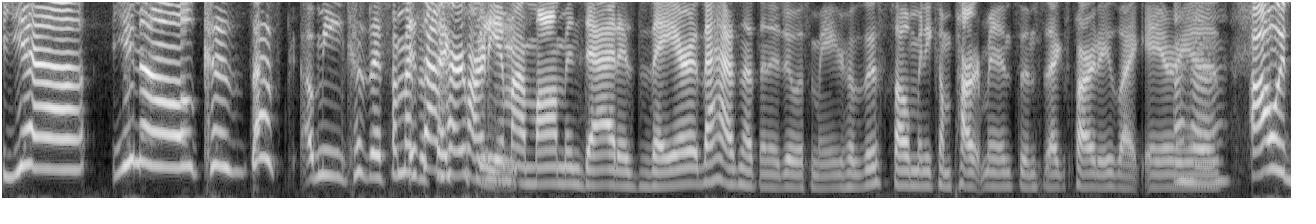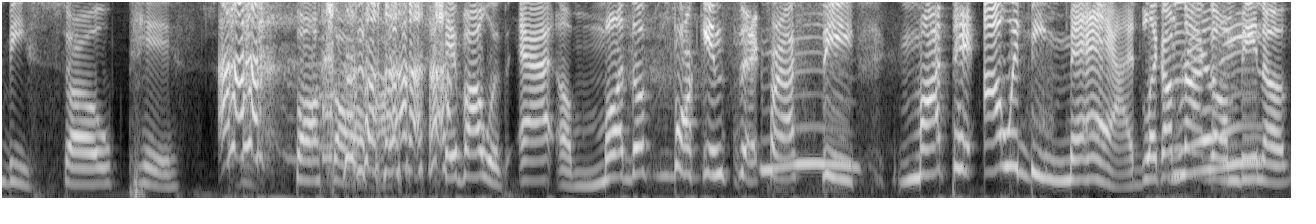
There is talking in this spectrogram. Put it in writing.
Yeah. You know, cause that's. I mean, cause if I'm at It's the sex party and my mom and dad is there, that has nothing to do with me. Because there's so many compartments and sex parties like areas. Uh-huh. I would be so pissed. Fuck off. if I was at a motherfucking sex party, I see my pa- I would be mad. Like I'm not gonna be no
